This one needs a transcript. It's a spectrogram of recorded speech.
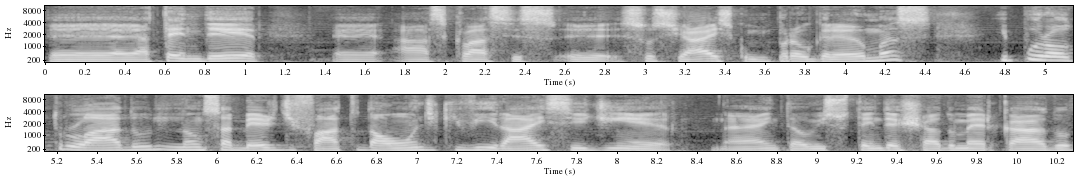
é, atender eh, as classes eh, sociais com programas e por outro lado não saber de fato da onde que virá esse dinheiro, né? Então isso tem deixado o mercado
